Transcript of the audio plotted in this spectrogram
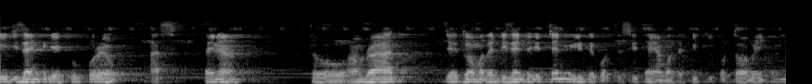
এই ডিজাইন থেকে একটু উপরেও আছে, তাই না? তো আমরা যেহেতু আমাদের ডিজাইনটাকে টেন মিলিতে করতেছি, তাই আমাদেরকে কি করতে হবে এখানে?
